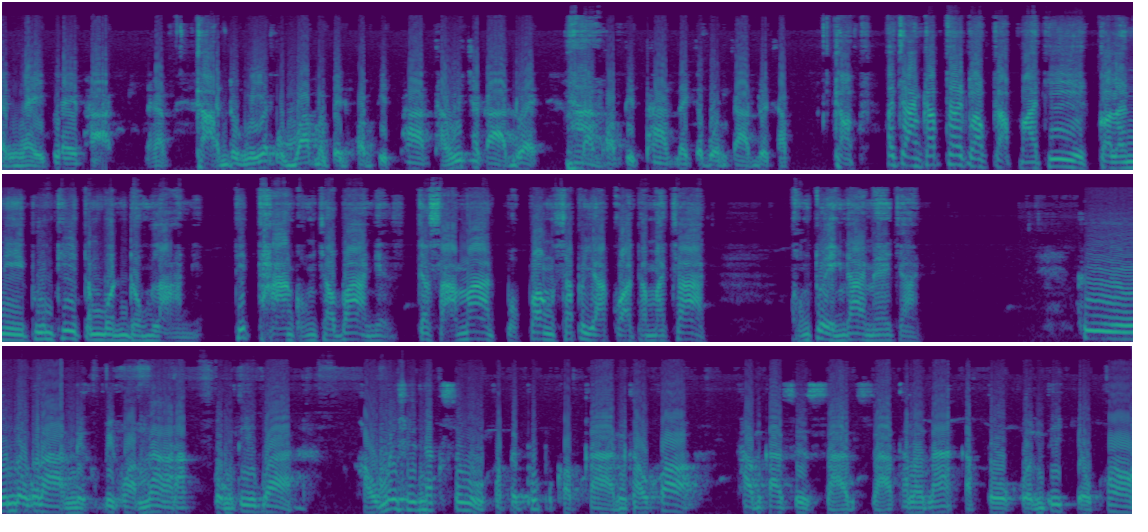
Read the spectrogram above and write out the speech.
ยังไงเพื่อให้ผ่านนะครับครับอันตรงนี้ผมว่ามันเป็นความผิดพลาดทางวิชาการด้วยฮะและความผิดพลาดในกระบวนการด้วยครับครับ อาจารย์ครับถ้าเรากลับมาที่กรณีพื้นที่ตำบลดงลานเนี่ยทิศทางของชาวบ้านเนี่ยจะสามารถปกป้องทรัพยากรธรรมชาติของตัวเองได้ไหมอาจารย์ คือโรงงานเนี่ยมีความน่ารักตรงที่ว่าเขาไม่ใช่นักสู้เขาเป็นผู้ประกอบการเขาก็ ทำการสื่อสารสาธารณะกับตัวคนที่เกี่ยวข้อง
